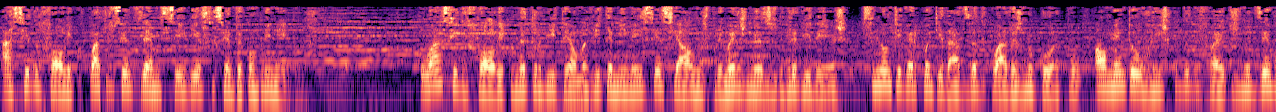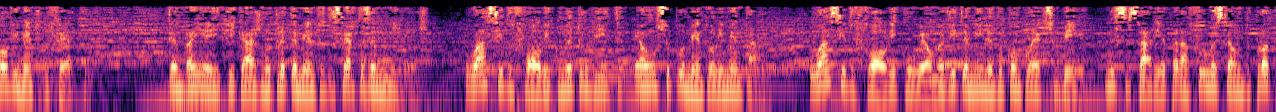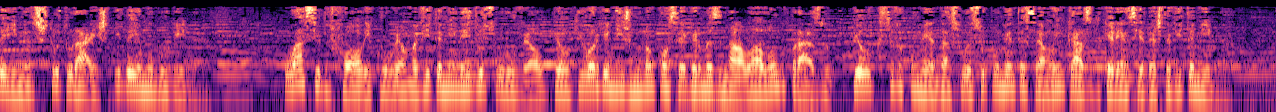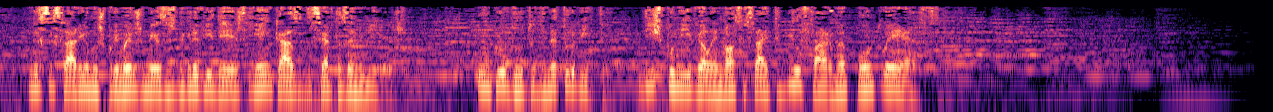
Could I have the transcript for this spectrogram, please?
ácido fólico 400 mcg 60 comprimidos. O ácido fólico na turbite é uma vitamina essencial nos primeiros meses de gravidez, se não tiver quantidades adequadas no corpo, aumenta o risco de defeitos no desenvolvimento do feto. Também é eficaz no tratamento de certas anemias. O ácido fólico na turbite é um suplemento alimentar. O ácido fólico é uma vitamina do complexo B, necessária para a formação de proteínas estruturais e da hemoglobina. O ácido fólico é uma vitamina hidrossolúvel pelo que o organismo não consegue armazená-la a longo prazo, pelo que se recomenda a sua suplementação em caso de carência desta vitamina. Necessário nos primeiros meses de gravidez e em caso de certas anemias. Um produto de Naturbite. Disponível em nosso site biofarma.es.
